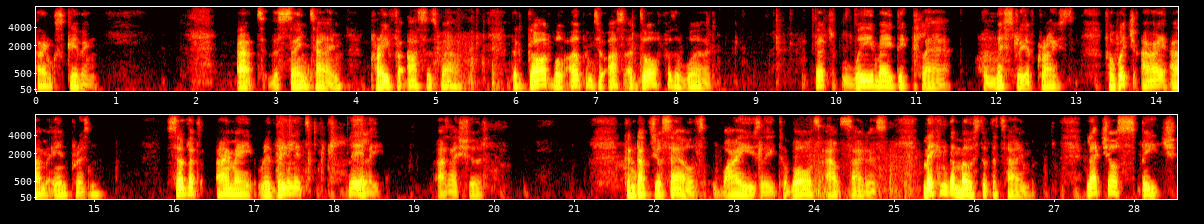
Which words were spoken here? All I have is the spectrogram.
thanksgiving. At the same time, pray for us as well, that God will open to us a door for the word, that we may declare the mystery of Christ, for which I am in prison, so that I may reveal it clearly as I should. Conduct yourselves wisely towards outsiders, making the most of the time. Let your speech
